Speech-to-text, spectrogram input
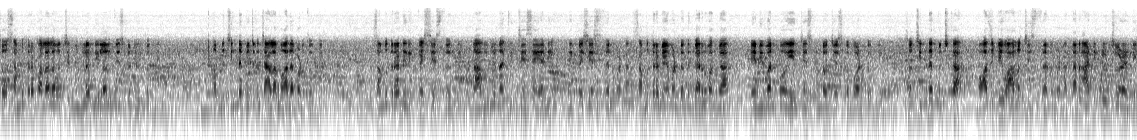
సో సముద్ర పల్లలో వచ్చి గుడ్లను నీళ్ళలో తీసుకుని వెళ్తుంది. అప్పుడు చిన్న పిచ్చుక చాలా బాధపడుతుంది. సముద్రాన్ని రిక్వెస్ట్ చేస్తుంది. నా గుడ్లు నాకు ఇచ్చేసేయని రిక్వెస్ట్ చేస్తుంది అనమాట సముద్రం ఏమంటుంది? గర్వంగా నేను ఇవ్వను పో ఏం చేసుకుంటావు చేసుకోపో అంటుంది. సో చిన్న పుచ్చుక పాజిటివ్ ఆలోచిస్తుంది అనమాట తన ఆటిట్యూడ్ చూడండి.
